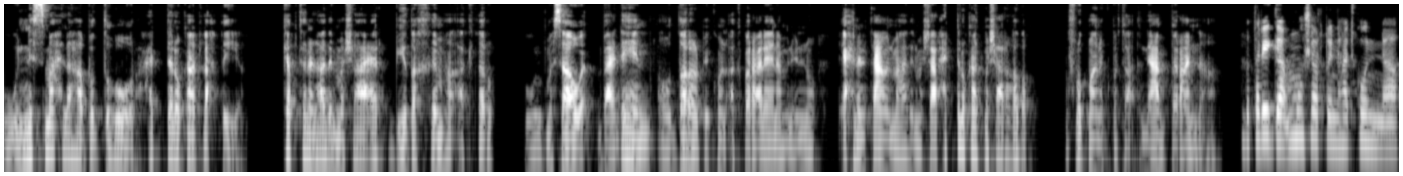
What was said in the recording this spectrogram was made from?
ونسمح لها بالظهور حتى لو كانت لحظية. كبتنا لهذه المشاعر بيضخمها أكثر والمساوئ بعدين أو الضرر بيكون أكبر علينا من إنه إحنا نتعامل مع هذه المشاعر حتى لو كانت مشاعر غضب. المفروض ما نكبتها نعبر عنها. بطريقة مو شرط إنها تكون آه،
